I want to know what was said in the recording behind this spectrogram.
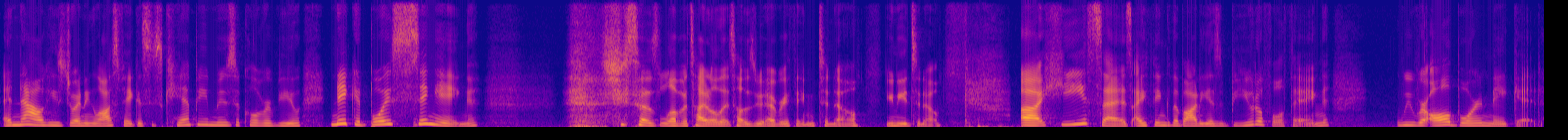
And now he's joining Las Vegas's campy musical revue, Naked Boys Singing. she says, Love a title that tells you everything to know, you need to know. Uh, he says, I think the body is a beautiful thing. We were all born naked.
